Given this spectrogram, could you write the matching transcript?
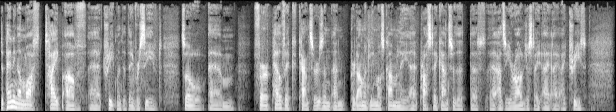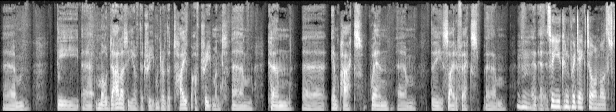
Depending on what type of uh, treatment that they've received. So um, for pelvic cancers and, and predominantly most commonly uh, prostate cancer that, that uh, as a urologist I, I, I treat. Um, the uh, modality of the treatment or the type of treatment um, can uh, impacts when um, the side effects um, Mm-hmm. so you can predict almost,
